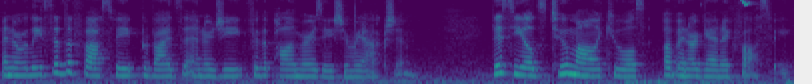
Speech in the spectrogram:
and the release of the phosphate provides the energy for the polymerization reaction. This yields two molecules of inorganic phosphate.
